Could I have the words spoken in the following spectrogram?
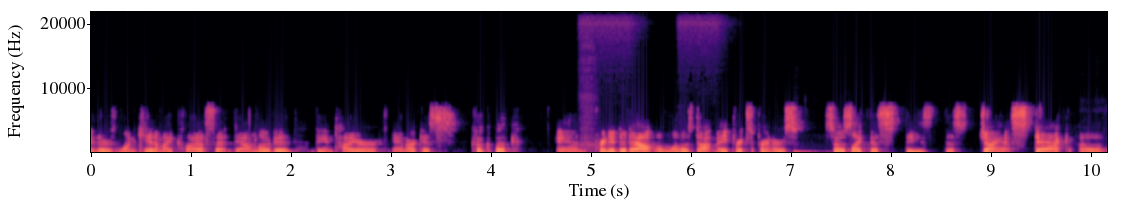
there's one kid in my class that downloaded the entire Anarchist cookbook and printed it out on one of those dot matrix printers. So it's like this these this giant stack of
